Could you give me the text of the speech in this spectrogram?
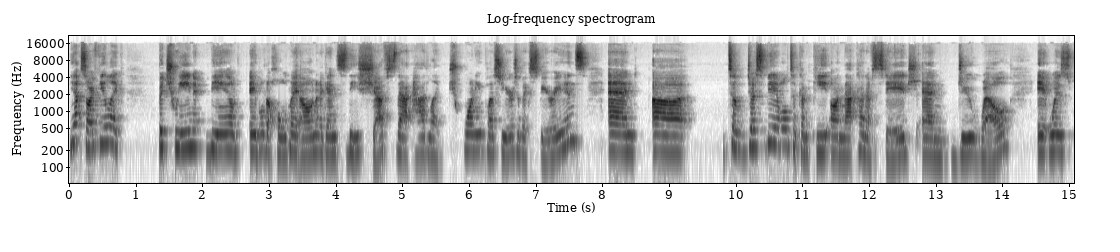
yeah. So I feel like between being able to hold my own against these chefs that had like 20 plus years of experience and uh, to just be able to compete on that kind of stage and do well, it was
